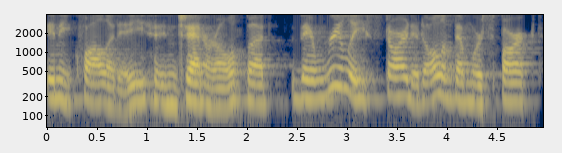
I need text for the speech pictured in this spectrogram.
inequality in general, but they really started. All of them were sparked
